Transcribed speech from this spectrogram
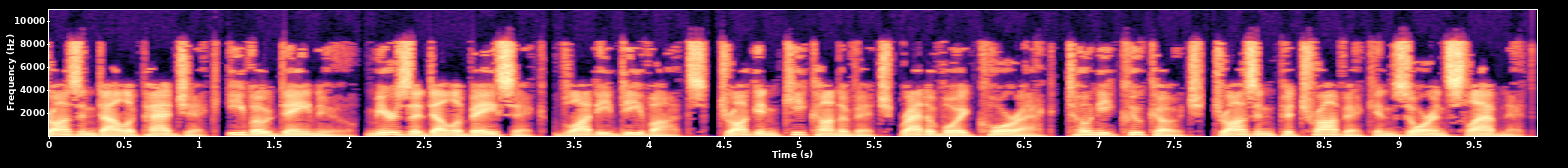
Drazen Dalipagic, Ivo Daneu, Mirza Delibasic, Vlade Divac, Dragan Kikanovic, Radivoj Korak, Toni Kukoc, Drazen Petrovic and Zoran Slavnic.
